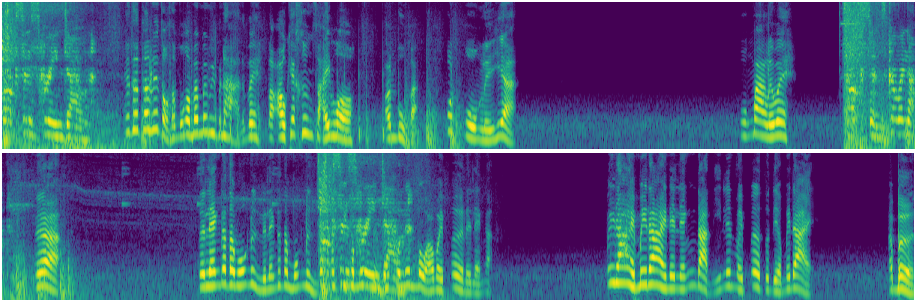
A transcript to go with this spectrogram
Toxin screen down. เนี่ยถ้าถ้าเล่นสองสมุกอะไม่ไม่มีปัญหาเลยเว้ยเราเอาแค่ครึ่งไซส์พอตอนบุกอะโคตรโกงเลยเฮียโกงมากเลยเว้ย Toxins going up. เนี่ยในแรงตั้งตะมกหนึ่งในแรงตั้งตะมกหนึ่ง Toxin เมื่อกี้เขาไม่ screen มี down คนเล่นบอกว่าไวเปอร์ในแรงอะไม่ได้ไม่ได้ในแรงด่านนี้เล่นไวเปอร์ตัวเดียวไม่ได้ระเบิด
